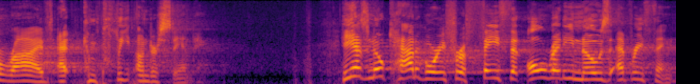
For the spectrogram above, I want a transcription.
arrived at complete understanding. He has no category for a faith that already knows everything.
